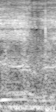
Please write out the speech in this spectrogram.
Yeah.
